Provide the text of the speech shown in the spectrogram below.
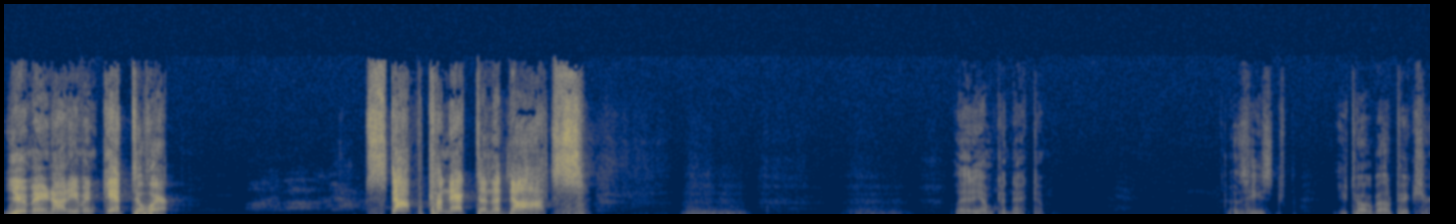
You may not even get to where. Stop connecting the dots. Let him connect them. Because he's, you talk about a picture.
